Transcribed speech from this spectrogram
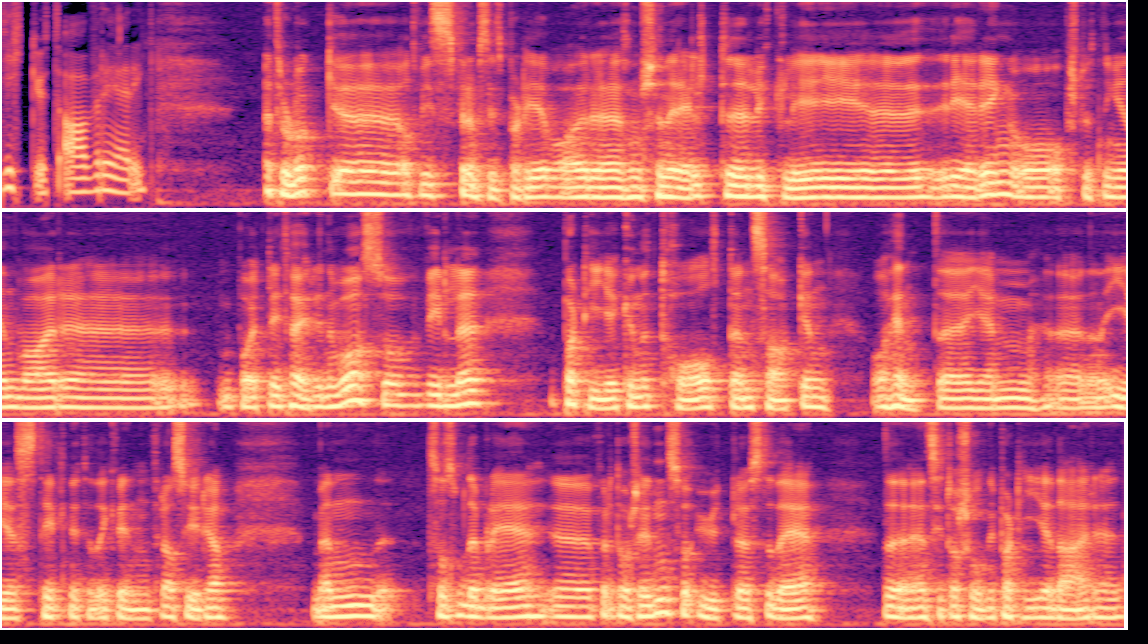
gikk ut av regjering? Jeg tror nok eh, at hvis Fremskrittspartiet var eh, sånn generelt eh, lykkelig i regjering, og oppslutningen var på et litt høyere nivå, så ville partiet kunne tålt den saken å hente hjem den IS-tilknyttede kvinnen fra Syria. Men sånn som det ble for et år siden, så utløste det en situasjon i partiet der,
